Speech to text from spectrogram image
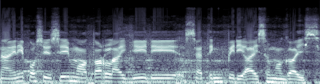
Nah ini posisi motor lagi di setting PDI semua guys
